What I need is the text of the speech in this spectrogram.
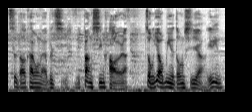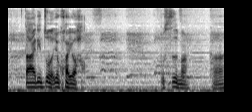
刺刀开封来不及。你放心好了啦，这种要命的东西啊，一定大家一定做的又快又好，不是吗？啊，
